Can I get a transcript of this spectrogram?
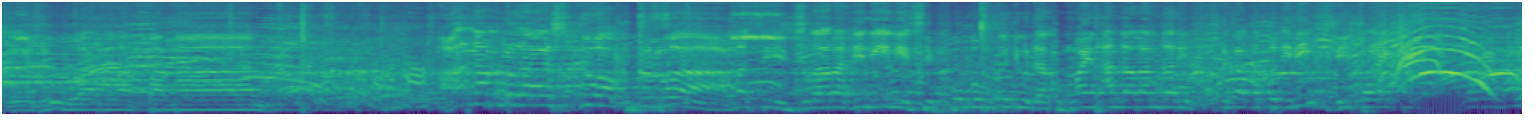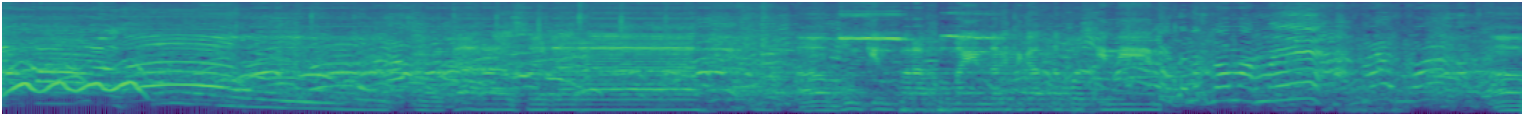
keluar lapangan? 16-22 masih saudara Dini ini si punggung tujuh dan pemain andalan dari tegak teput ini dicolekkan. Saudara-saudara, eh, mungkin para pemain dari tegak teput ini Uh,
